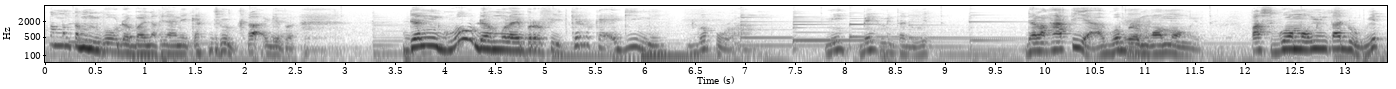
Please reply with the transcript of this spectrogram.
temen-temen gue udah banyak yang nikah juga gitu. Dan gue udah mulai berpikir kayak gini gue pulang. Nih beh minta duit. Dalam hati ya gue belum Iya. ngomong gitu. Pas gue mau minta duit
